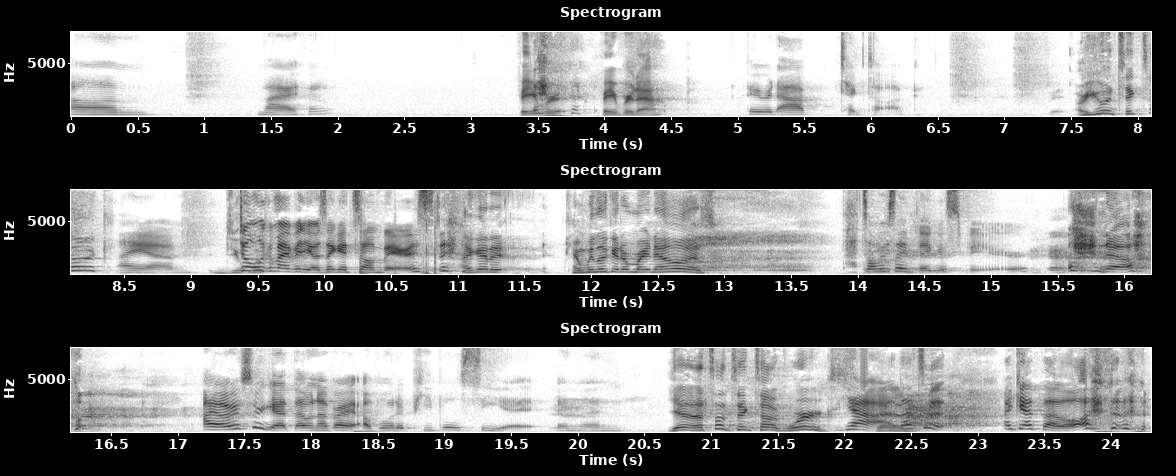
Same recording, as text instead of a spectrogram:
Um, my iPhone. Favorite favorite app. Favorite app, TikTok. Are you on TikTok? I am. Do Don't look at my videos. I get so embarrassed. I gotta. Can we look at them right now? As- That's always my biggest fear. no. I always forget that whenever I upload it, people see it. And then, yeah, that's how TikTok works. yeah, that's what I get that a lot.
